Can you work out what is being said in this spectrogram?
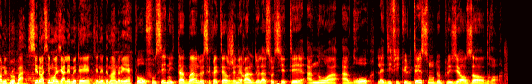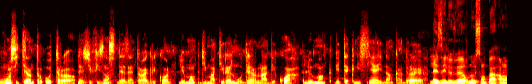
on ne trouve pas. Sinon, si moi j'ai les métayers, je ne demande rien. Pour Foussine Tagba, le secrétaire général de la société Anoa Agro, les difficultés sont de plusieurs ordres. Pouvons citer entre autres l'insuffisance des intrants agricoles, le manque du matériel moderne adéquat, le manque de techniciens et d'encadreurs. Les éleveurs ne sont pas en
